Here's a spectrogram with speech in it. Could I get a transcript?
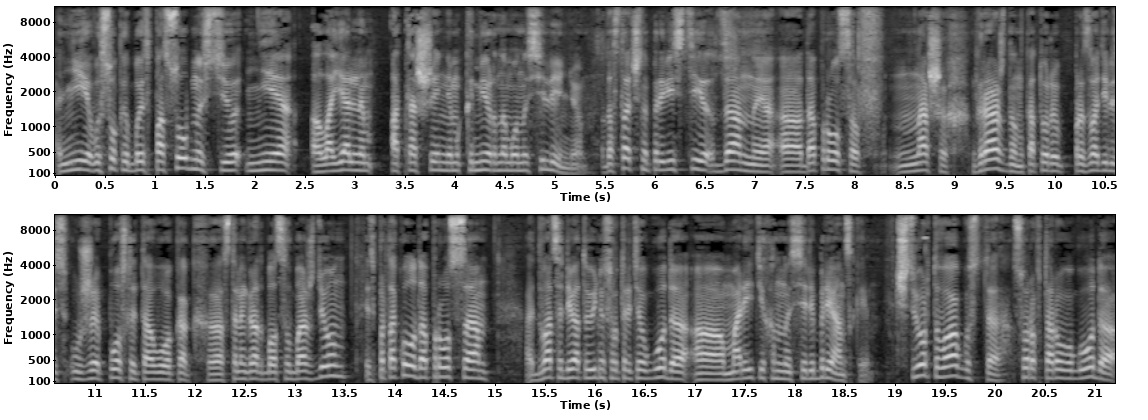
ни высокой боеспособностью, ни лояльным отношением к мирному населению. Достаточно привести данные допросов наших граждан, которые производились уже после того, как э, Сталинград был освобожден. Из протокола допроса 29 июня 1943 года а, Марии Тихоновны Серебрянской. 4 августа 1942 года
